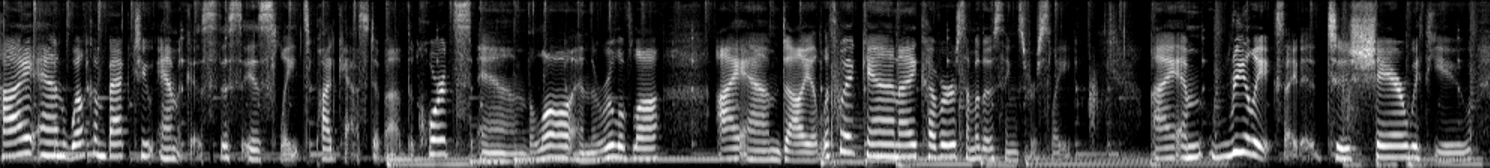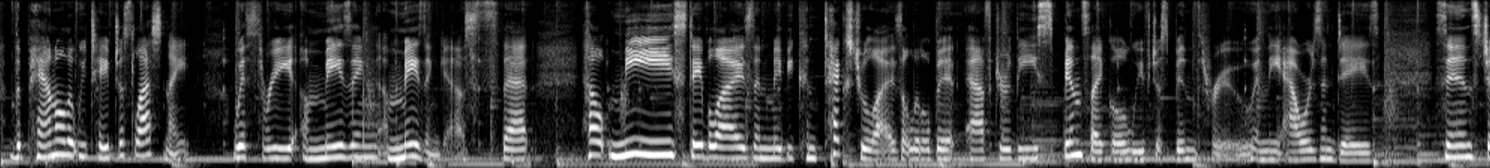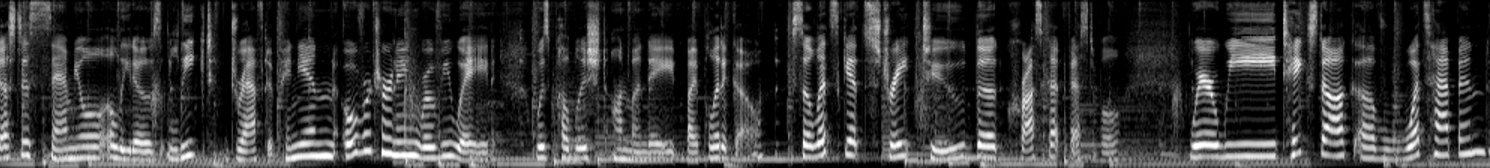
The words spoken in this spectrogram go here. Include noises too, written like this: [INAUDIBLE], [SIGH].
Hi, and welcome back to Amicus. This is Slate's podcast about the courts and the law and the rule of law. I am Dahlia Lithwick, and I cover some of those things for Slate. I am really excited to share with you the panel that we taped just last night with three amazing, amazing guests that help me stabilize and maybe contextualize a little bit after the spin cycle we've just been through in the hours and days since Justice Samuel Alito's leaked draft opinion overturning Roe v. Wade was published on Monday by Politico. So let's get straight to the Crosscut Festival, where we take stock of what's happened,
